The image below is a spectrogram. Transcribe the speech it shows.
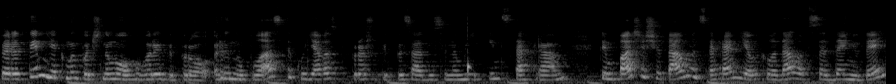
Перед тим як ми почнемо говорити про ринопластику, я вас попрошу підписатися на мій інстаграм. Тим паче, що там в інстаграмі я викладала все день у день,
